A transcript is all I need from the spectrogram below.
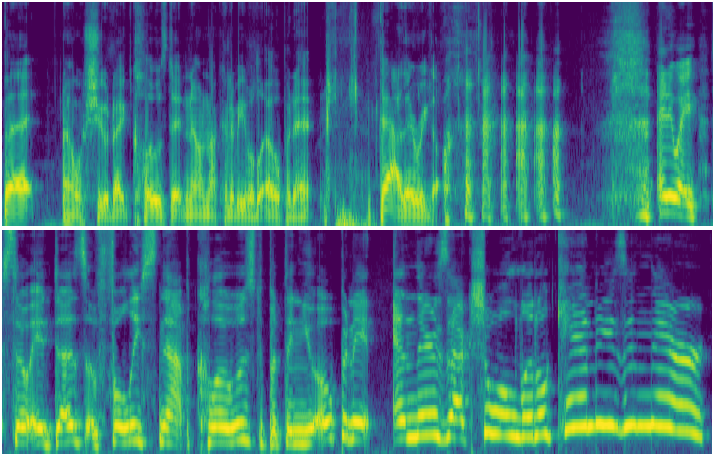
but oh shoot, I closed it. Now I'm not gonna be able to open it. Yeah, there we go. Anyway, so it does fully snap closed, but then you open it and there's actual little candies in there.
